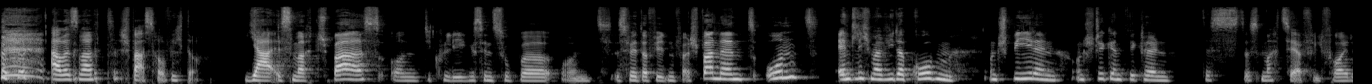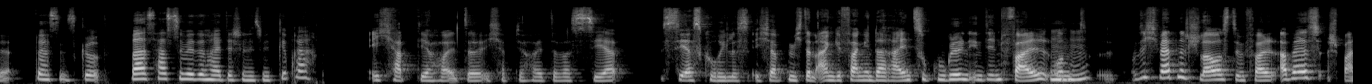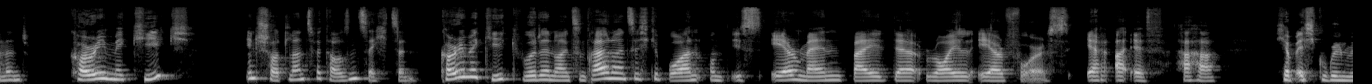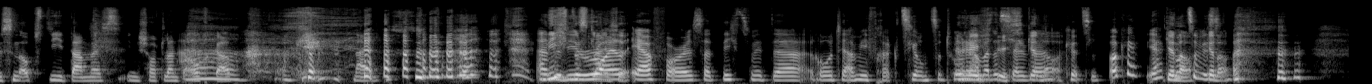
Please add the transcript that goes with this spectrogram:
aber es macht Spaß, hoffe ich doch. Ja, es macht Spaß und die Kollegen sind super und es wird auf jeden Fall spannend und endlich mal wieder proben und spielen und Stück entwickeln. Das, das macht sehr viel Freude. Das ist gut. Was hast du mir denn heute Schönes mitgebracht? Ich habe dir heute, ich habe dir heute was sehr sehr skurriles. Ich habe mich dann angefangen, da rein zu googeln in den Fall mhm. und, und ich werde nicht schlau aus dem Fall, aber er ist spannend. Corey McKeek in Schottland 2016. Corey McKeek wurde 1993 geboren und ist Airman bei der Royal Air Force, RAF. Haha. Ich habe echt googeln müssen, ob es die damals in Schottland ah, auch gab. Okay. Nein. also Nicht die Royal Air Force hat nichts mit der Rote Armee Fraktion zu tun, Richtig, aber dasselbe genau. Kürzel. Okay, ja, genau, gut zu wissen. Genau.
